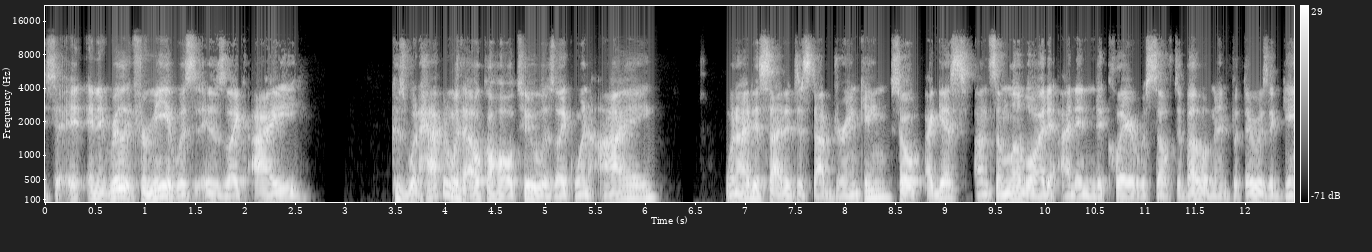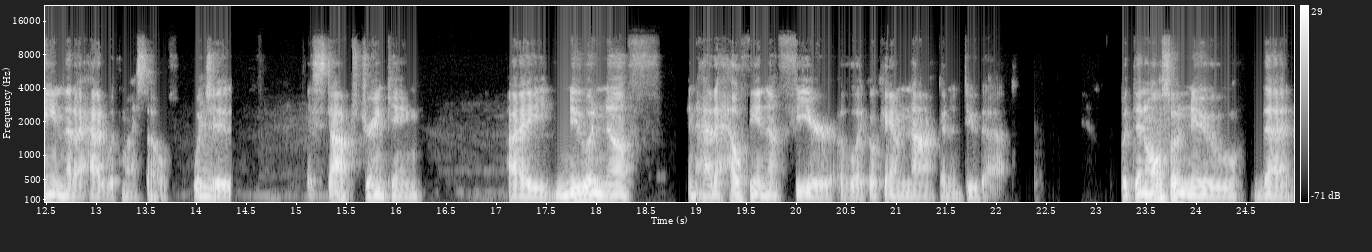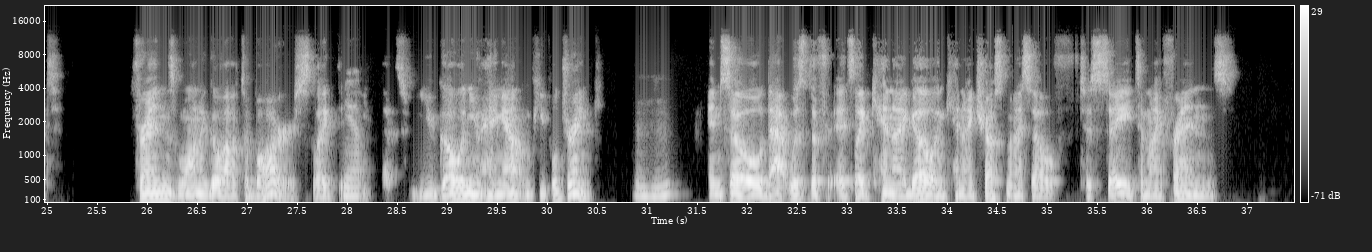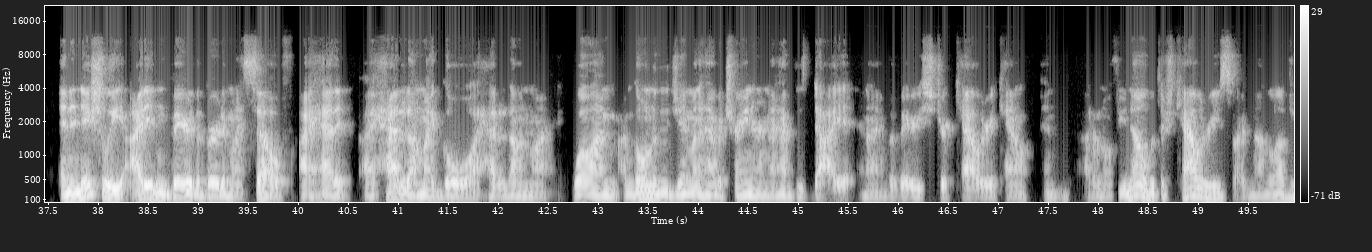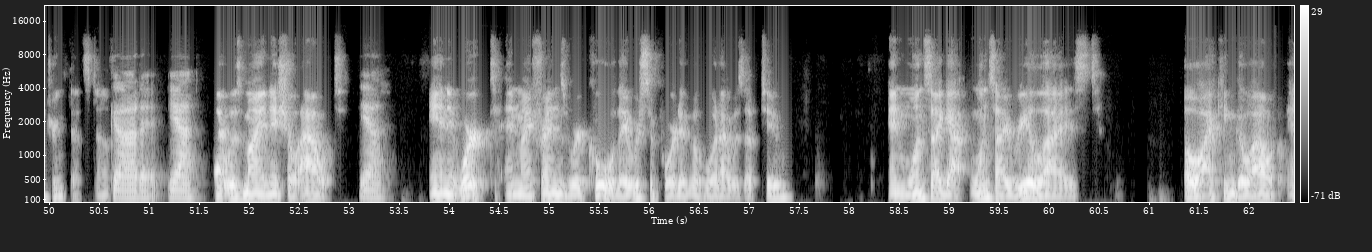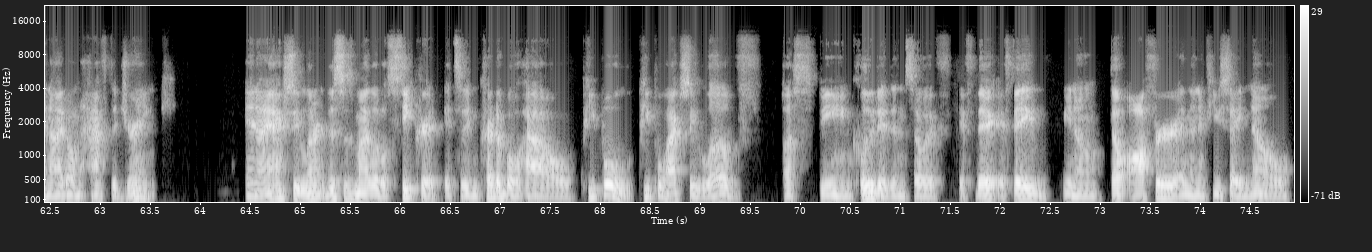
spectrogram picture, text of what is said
so it, and it really for me it was it was like I because what happened with alcohol too was like when I when I decided to stop drinking. So I guess on some level I, I didn't declare it was self development, but there was a game that I had with myself, which mm. is I stopped drinking. I knew enough and had a healthy enough fear of like, okay, I'm not going to do that. But then also knew that friends want to go out to bars like yeah. that's you go and you hang out and people drink mm-hmm. and so that was the it's like can i go and can i trust myself to say to my friends and initially i didn't bear the burden myself i had it i had it on my goal i had it on my well i'm i'm going to the gym and i have a trainer and i have this diet and i have a very strict calorie count. And i don't know if you know but there's calories so i'm not allowed to drink that stuff. Got it. Yeah. That was my initial out. Yeah. And it worked. And my friends were cool. They were supportive of what i was up to. And once i got once i realized oh i can go out and i don't have to drink. And i actually learned this is my little secret. It's incredible how people people actually love us being included and so if if they if they you know they'll offer and then if you say no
